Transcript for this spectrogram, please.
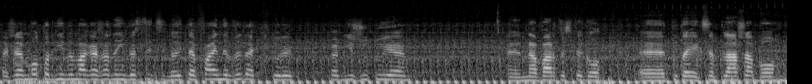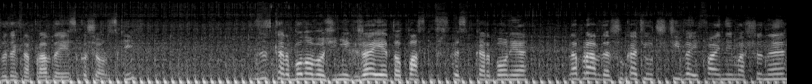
Także motor nie wymaga żadnej inwestycji. No i ten fajny wydech, który pewnie rzutuje e, na wartość tego e, tutaj egzemplarza, bo wydech naprawdę jest kosiorski. On się nie grzeje, to paski wszystko jest w karbonie. Naprawdę, szukacie uczciwej, fajnej maszyny,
